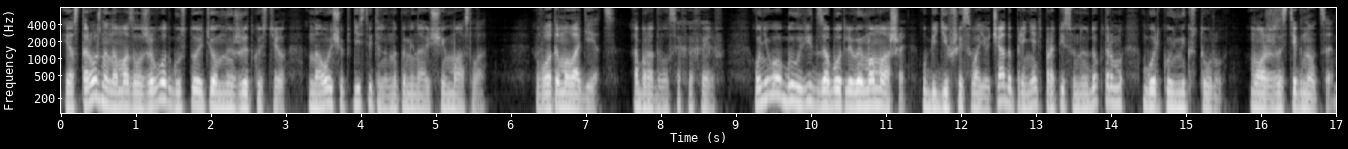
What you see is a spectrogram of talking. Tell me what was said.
и осторожно намазал живот густой темной жидкостью, на ощупь действительно напоминающей масло. «Вот и молодец», — обрадовался Хехельф. У него был вид заботливой мамаши, убедившей свое чадо принять прописанную доктором горькую микстуру. «Можешь застегнуться.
